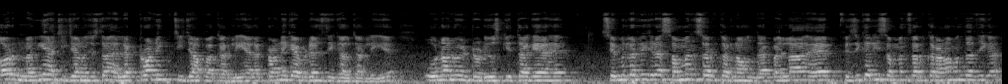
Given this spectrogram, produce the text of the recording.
ਔਰ ਨਵੀਆਂ ਚੀਜ਼ਾਂ ਨੂੰ ਜਿਸ ਤਰ੍ਹਾਂ ਇਲੈਕਟ੍ਰੋਨਿਕ ਚੀਜ਼ਾਂ ਆਪਾਂ ਕਰ ਲਈਏ ਇਲੈਕਟ੍ਰੋਨਿਕ ਐਵੀਡੈਂਸ ਦੀ ਗੱਲ ਕਰ ਲਈਏ, ਉਹਨਾਂ ਨੂੰ ਇੰਟਰੋਡਿਊਸ ਕੀਤਾ ਗਿਆ ਹੈ। ਸਿਮਿਲਰਲੀ ਜਿਹੜਾ ਸਮਨ ਸਰਵ ਕਰਨਾ ਹੁੰਦਾ ਪਹਿਲਾਂ ਇਹ ਫਿਜ਼ੀਕਲੀ ਸਮਨ ਸਰਵ ਕਰਾਉਣਾ ਹੁੰਦਾ ਸੀਗਾ।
